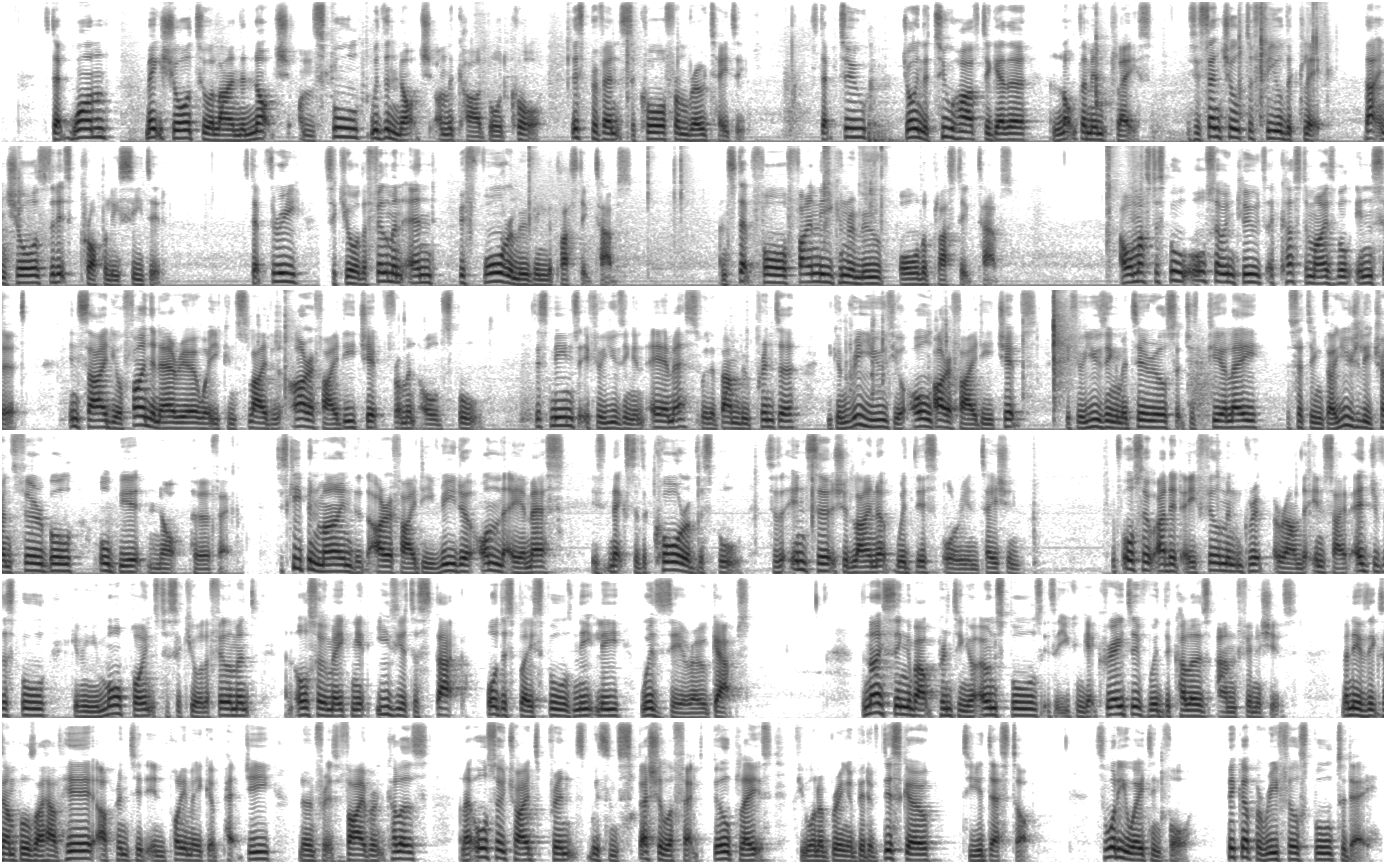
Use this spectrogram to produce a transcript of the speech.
Step 1. Make sure to align the notch on the spool with the notch on the cardboard core. This prevents the core from rotating. Step 2. Join the two halves together and lock them in place. It's essential to feel the click. That ensures that it's properly seated. Step 3. Secure the filament end before removing the plastic tabs. And step 4. Finally, you can remove all the plastic tabs. Our master spool also includes a customizable insert. Inside you'll find an area where you can slide an RFID chip from an old spool. This means if you're using an AMS with a Bambu printer, you can reuse your old RFID chips. If you're using a material such as PLA, the settings are usually transferable, albeit not perfect. Just keep in mind that the RFID reader on the AMS is next to the core of the spool, so the insert should line up with this orientation. We've also added a filament grip around the inside edge of the spool, giving you more points to secure the filament and also making it easier to stack or display spools neatly with zero gaps. The nice thing about printing your own spools is that you can get creative with the colors and finishes. Many of the examples I have here are printed in Polymaker PETG, known for its vibrant colors, and I also tried to print with some special effect build plates if you want to bring a bit of disco to your desktop. So what are you waiting for? Pick up a refill spool today.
